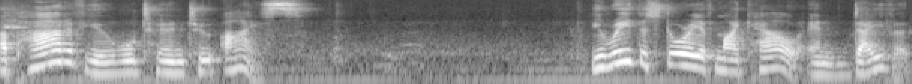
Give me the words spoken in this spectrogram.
a part of you will turn to ice. You read the story of Michal and David,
